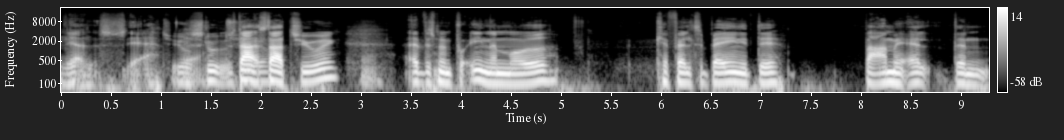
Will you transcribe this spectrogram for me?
ja, 19, s- ja, 20. ja, slu, 20. start, start 20, ikke? Ja. At hvis man på en eller anden måde kan falde tilbage ind i det, bare med al den,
